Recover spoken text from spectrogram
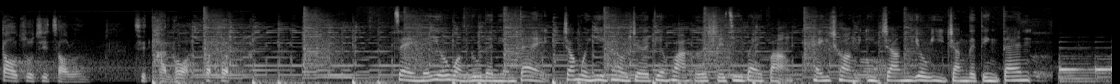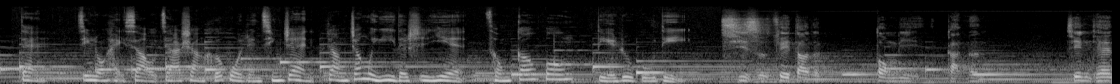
到处去找人去谈话。在没有网络的年代，张文义靠着电话和实际拜访，开创一张又一张的订单。但金融海啸加上合伙人侵占，让张文义的事业从高峰跌入谷底。其实最大的动力感恩，今天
